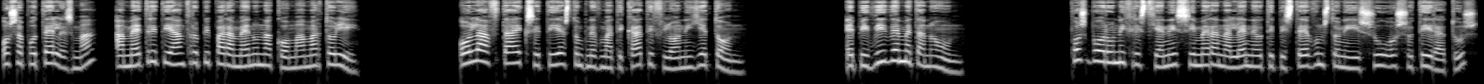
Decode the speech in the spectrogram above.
Ω αποτέλεσμα, αμέτρητοι άνθρωποι παραμένουν ακόμα αμαρτωλοί. Όλα αυτά εξαιτίας των πνευματικά τυφλών ηγετών. Επειδή δεν μετανοούν. Πώς μπορούν οι χριστιανοί σήμερα να λένε ότι πιστεύουν στον Ιησού ως σωτήρα τους,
